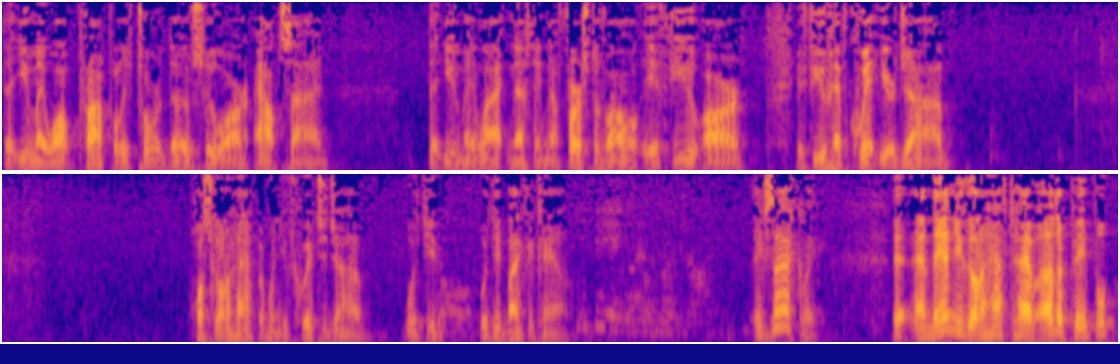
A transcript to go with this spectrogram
that you may walk properly toward those who are outside that you may lack nothing. Now, first of all, if you are, if you have quit your job, what's going to happen when you quit your job with you, with your bank account? Exactly. And then you're going to have to have other people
